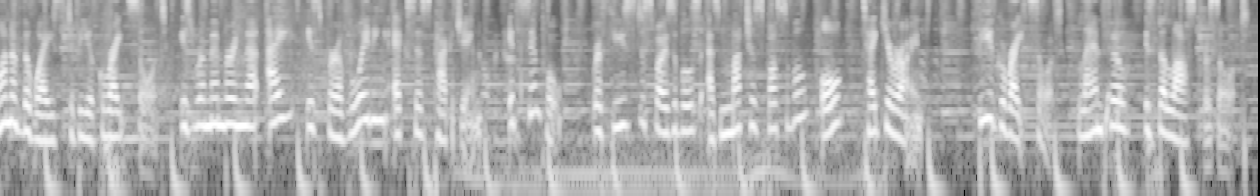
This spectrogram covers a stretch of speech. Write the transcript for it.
One of the ways to be a great sort is remembering that A is for avoiding excess packaging. It's simple refuse disposables as much as possible or take your own. Be a great sort. Landfill is the last resort.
